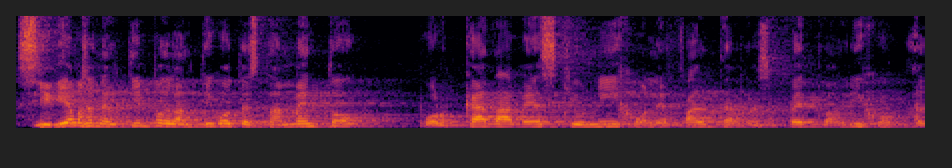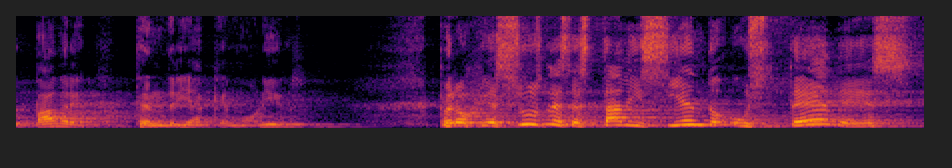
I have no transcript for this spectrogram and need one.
Si vivíamos en el tiempo del Antiguo Testamento, por cada vez que un hijo le falta el respeto al hijo, al padre, tendría que morir. Pero Jesús les está diciendo, ustedes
